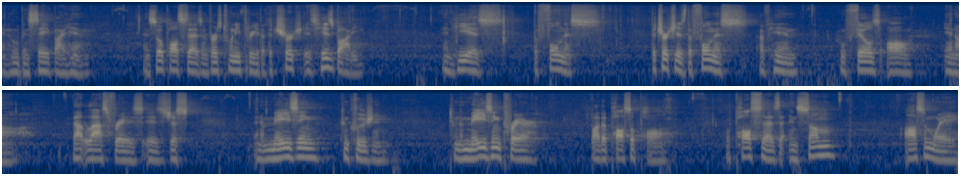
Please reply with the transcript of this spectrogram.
and who've been saved by Him. And so Paul says in verse 23 that the church is His body and He is the fullness. The church is the fullness of him who fills all in all. That last phrase is just an amazing conclusion to an amazing prayer by the Apostle Paul, where Paul says that in some awesome way,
